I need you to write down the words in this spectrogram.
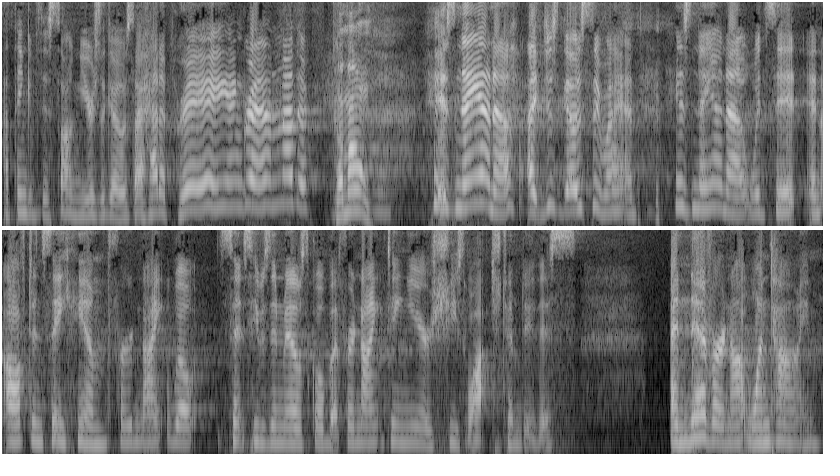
I think of this song years ago. as I had a praying grandmother. Come on. His nana, it just goes through my head. His nana would sit and often see him for night. Well, since he was in middle school, but for 19 years, she's watched him do this, and never, not one time,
